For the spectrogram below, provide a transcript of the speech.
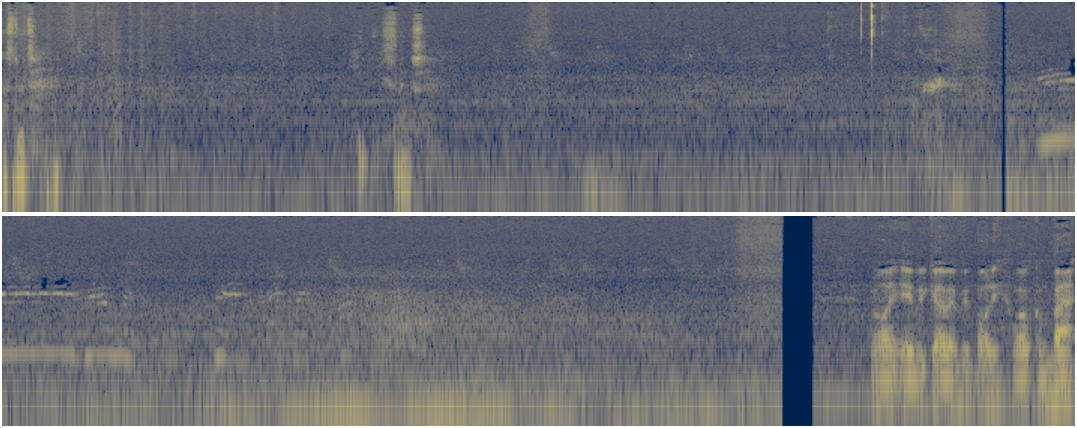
Bastard. Hate these things. Right, here we go, everybody. Welcome back.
